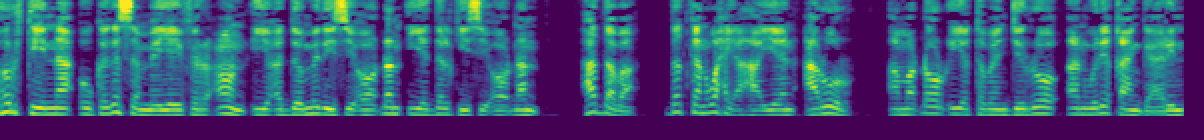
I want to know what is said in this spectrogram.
Hortiinna uu kaga sameeyey fircoon iyo addoommadiisii oo dhan iyo dalkiisii oo dhan. Haddaba dadkan waxay ahaayeen carruur ama dhowr iyo toban jirro aan weli qaangaarin.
